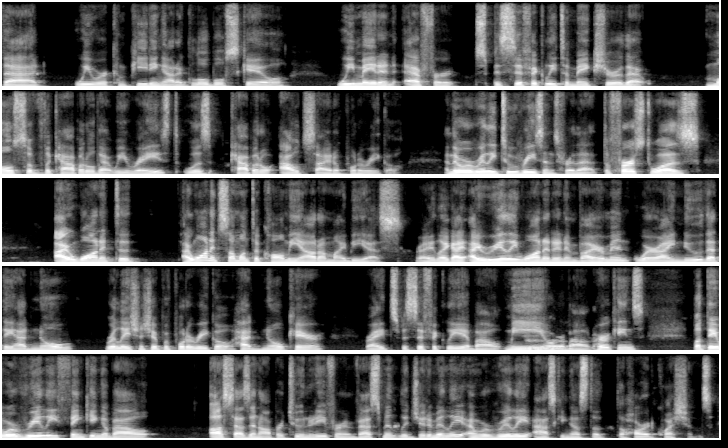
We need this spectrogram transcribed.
that we were competing at a global scale, we made an effort specifically to make sure that most of the capital that we raised was capital outside of Puerto Rico. And there were really two reasons for that. The first was I wanted to I wanted someone to call me out on my BS, right? Like I, I really wanted an environment where I knew that they had no relationship with Puerto Rico, had no care, right? Specifically about me or mm. about hurricanes, but they were really thinking about us as an opportunity for investment legitimately and were really asking us the, the hard questions.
